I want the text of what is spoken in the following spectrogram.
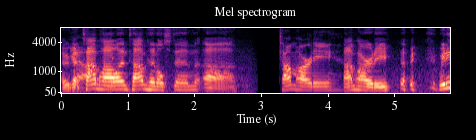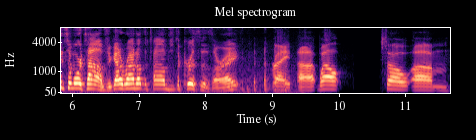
And we've Yeah, got Tom Holland, Tom Hiddleston, uh, Tom Hardy. Tom Hardy. we need some more Toms. We got to round out the Toms with the Chris's. All right. right. Uh, well, so um,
